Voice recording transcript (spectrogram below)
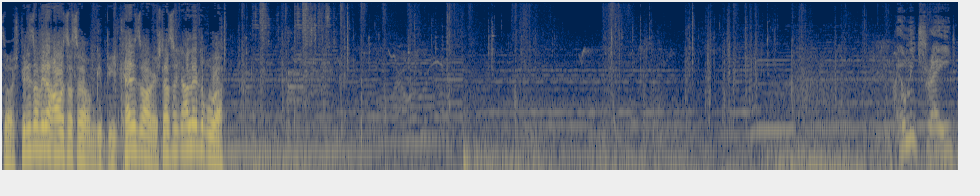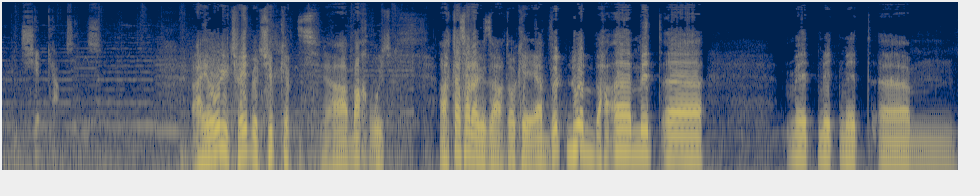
So, ich bin jetzt auch wieder raus aus eurem Gebiet. Keine Sorge, ich lasse euch alle in Ruhe. I only trade mit Ship Captains. Ja, mach ruhig. Ach, das hat er gesagt. Okay, er wird nur äh, mit, äh, mit, mit, mit, ähm,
